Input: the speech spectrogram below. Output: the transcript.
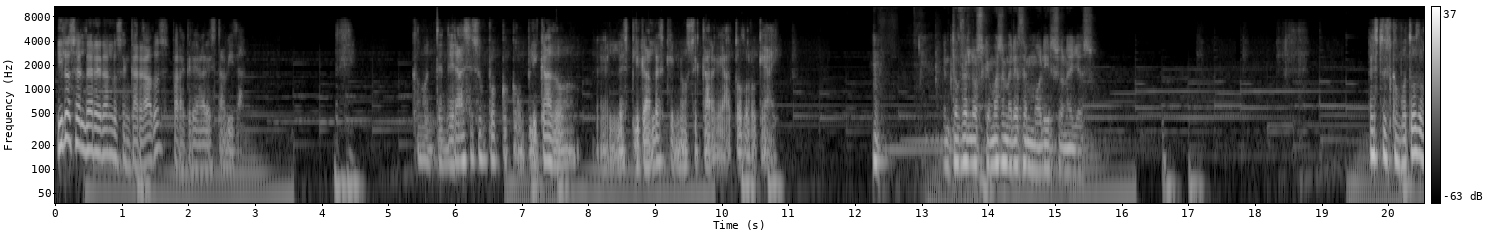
Y los Elder eran los encargados para crear esta vida. Como entenderás, es un poco complicado el explicarles que no se cargue a todo lo que hay. Entonces los que más merecen morir son ellos. Esto es como todo.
